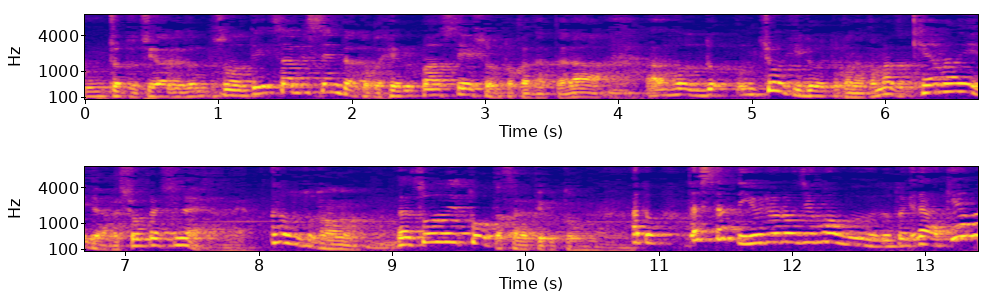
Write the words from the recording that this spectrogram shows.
うんちょっと違うけどそのデイサービスセンターとかヘルパーステーションとかだったら、あのど超ひどいとこなんかまずケアマネージャーが紹介しないじゃんね。そうそうそうそう、うん、だからそれで淘汰されてると思うよあと私だって有料老人ホームの時だからケアマネ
